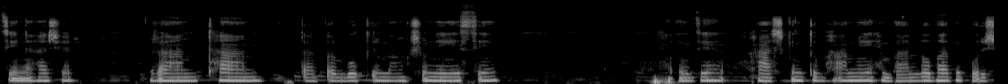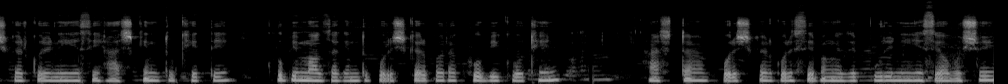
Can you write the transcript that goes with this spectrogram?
চীনা হাঁসের রান, থান, তারপর বুকের মাংস নিয়েছি। এই যে হাঁস কিন্তু আমি ভালোভাবে পরিষ্কার করে নিয়েছি। হাঁস কিন্তু খেতে খুবই মজা, কিন্তু পরিষ্কার করা খুবই কঠিন। হাঁসটা পরিষ্কার করেছি এবং এই যে পুড়ে নিয়েছি অবশ্যই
